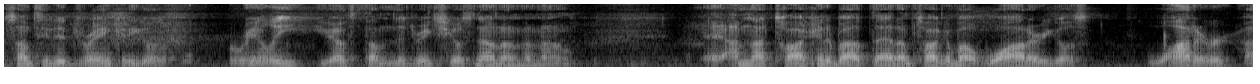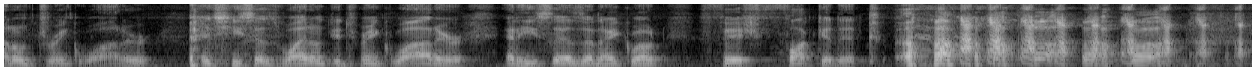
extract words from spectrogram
something to drink?" And he goes, "Really? You have something to drink?" She goes, "No, no, no, no. I'm not talking about that. I'm talking about water." He goes. Water? I don't drink water. And she says, Why don't you drink water? And he says, and I quote, fish fucking it.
